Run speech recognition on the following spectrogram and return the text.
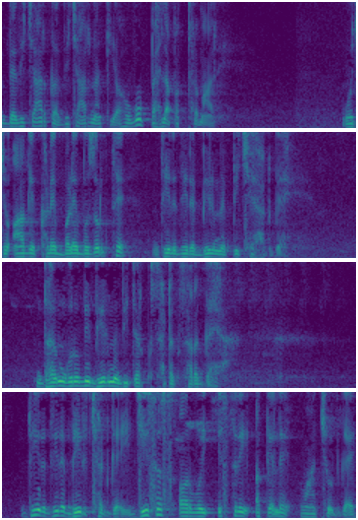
व्यभिचार का विचार न किया हो, वो पहला पत्थर मारे। वो जो आगे खड़े बड़े बुज़ुर्ग थे धीरे धीरे भीड़ में पीछे हट गए। धर्मगुरु भी भीड़ में भीतर सटक सरक गया। धीरे धीरे भीड़ छट गई। जीसस और वो स्त्री अकेले वहाँ छूट गए।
